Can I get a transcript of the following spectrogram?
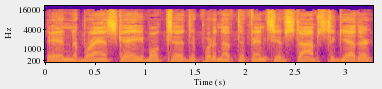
And Nebraska able to, to put enough defensive stops together.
